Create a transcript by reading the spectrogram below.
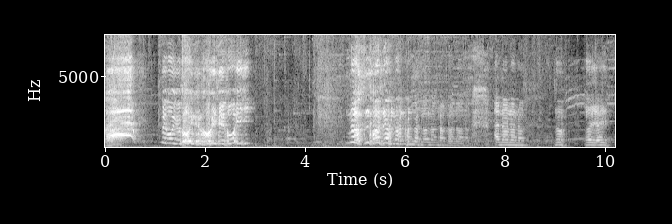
¡Ah! ¡Me voy, me voy, me voy, me voy! No, no, no, no, no, no, no, no, no, no, no, no. Ah, no, no, no. No. Ay, ay.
